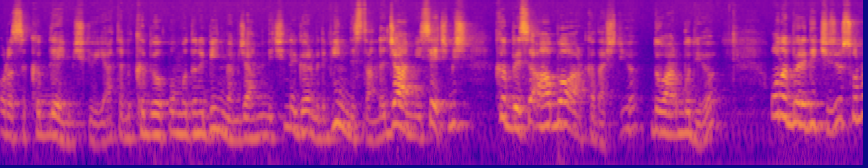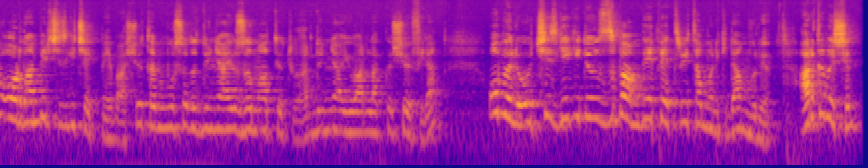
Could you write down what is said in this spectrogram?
Orası kıbleymiş güya. Tabii kıble olup olmadığını bilmiyorum. Caminin içinde görmedim. Hindistan'da camiyi seçmiş. Kıblesi aha bu arkadaş diyor. Duvar bu diyor. Onu böyle dik çiziyor. Sonra oradan bir çizgi çekmeye başlıyor. Tabii bu sırada dünyayı zoom out yapıyorlar. Dünya yuvarlaklaşıyor filan. O böyle o çizgiye gidiyor zıbam diye Petra'yı tam 12'den vuruyor. Arkadaşın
